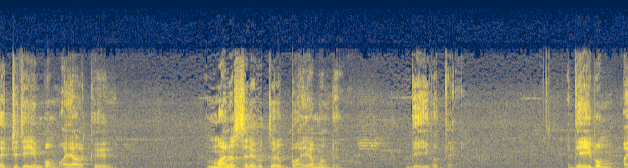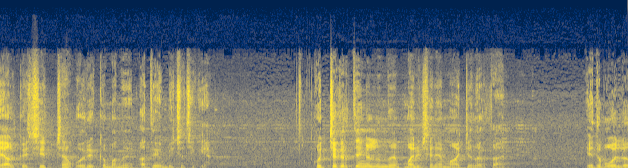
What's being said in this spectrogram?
തെറ്റ് ചെയ്യുമ്പം അയാൾക്ക് മനസ്സിനകത്തൊരു ഭയമുണ്ട് ദൈവത്തെ. ദൈവം അയാൾക്ക് ശിക്ഷ ഒരുക്കുമെന്ന് അദ്ദേഹം വിശ്വസിക്കുക. കുറ്റകൃത്യങ്ങളിൽ നിന്ന് മനുഷ്യനെ മാറ്റി നിർത്താൻ ഇതുപോലെ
